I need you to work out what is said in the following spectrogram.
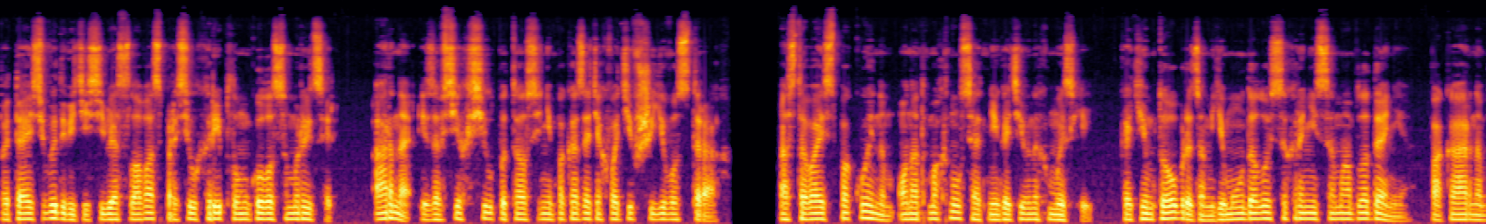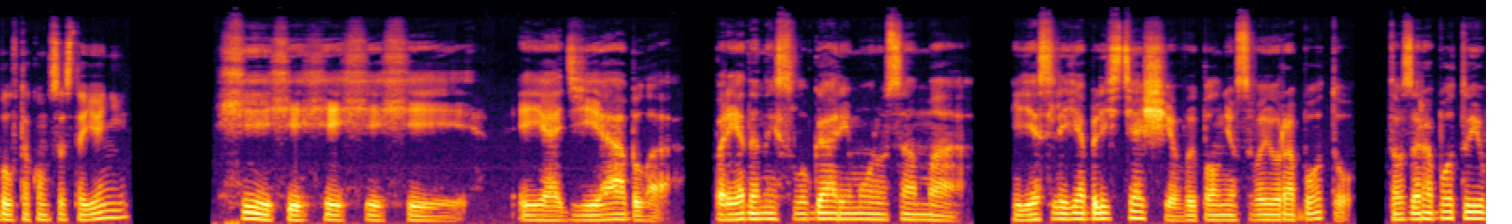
Пытаясь выдавить из себя слова, спросил хриплым голосом рыцарь. Арна изо всех сил пытался не показать охвативший его страх. Оставаясь спокойным, он отмахнулся от негативных мыслей. Каким-то образом ему удалось сохранить самообладание. Пока Арна был в таком состоянии, Хи-хи-хи-хи-хи. Я Диабло, преданный слуга Римуру сама. Если я блестяще выполню свою работу, то заработаю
